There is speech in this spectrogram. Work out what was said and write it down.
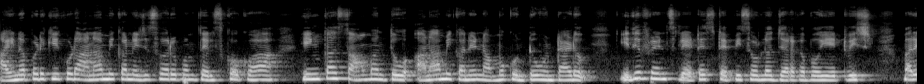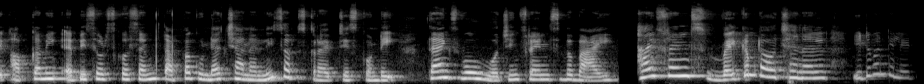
అయినప్పటికీ కూడా అనామిక నిజస్వరూపం తెలుసుకోక ఇంకా సామంతు అనామికని నమ్ముకుంటూ ఉంటాడు. ఇది ఫ్రెండ్స్ లేటెస్ట్ ఎపిసోడ్లో జరగబోయే ట్విస్ట్ మరి అప్కమింగ్ ఎపిసోడ్స్ కోసం తప్పకుండా ఛానల్ని సబ్స్క్రైబ్ చేసుకోండి. Thanks for watching friends bye hi friends welcome to our channel ఇటువంటి లేటెస్ట్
